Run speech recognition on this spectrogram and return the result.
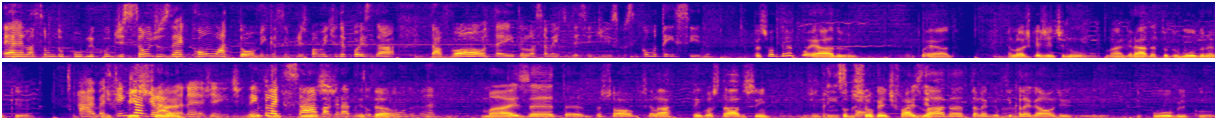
é a relação do público de São José com o Atômica, assim, principalmente depois da, da volta e do lançamento desse disco, assim, como tem sido? O pessoal tem apoiado, viu? Tem apoiado. É lógico que a gente não agrada todo mundo, né? Porque... Ah, mas quem que Difícil, agrada, né? né, gente? Nem Muito Black difícil. Sabbath agrada todo Então. mundo, né? Mas é, tá- o pessoal, sei lá, tem gostado sim. A gente- Principal- todo show que a gente faz de- lá tá, tá legal- fica legal de, de, de público,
